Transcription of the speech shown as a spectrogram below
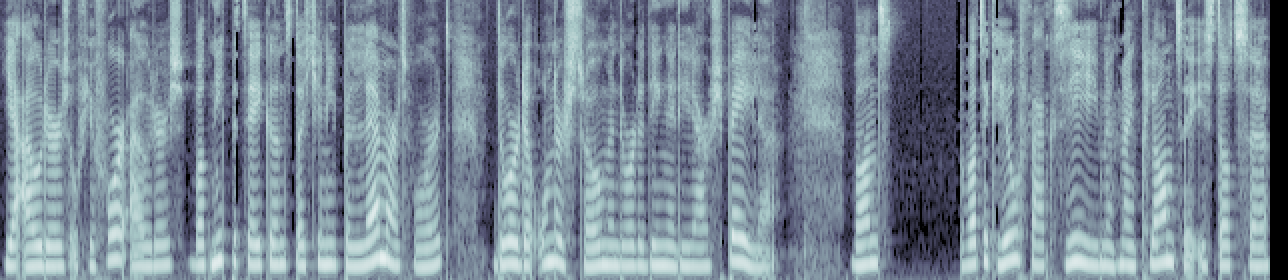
je ouders of je voorouders. Wat niet betekent dat je niet belemmerd wordt door de onderstroom en door de dingen die daar spelen. Want wat ik heel vaak zie met mijn klanten is dat ze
